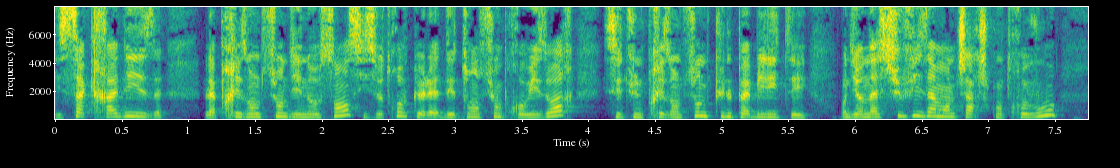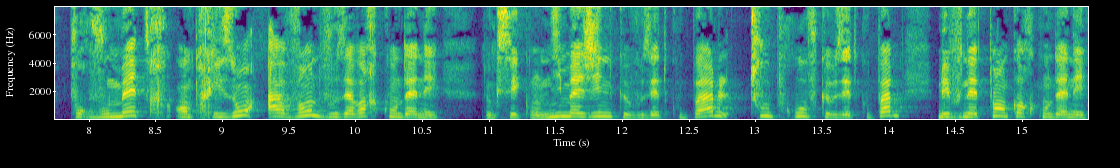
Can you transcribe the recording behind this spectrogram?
sacralise la présomption d'innocence. Il se trouve que la détention provisoire, c'est une présomption de culpabilité. On dit on a suffisamment de charges contre vous pour vous mettre en prison avant de vous avoir condamné. Donc c'est qu'on imagine que vous êtes coupable, tout prouve que vous êtes coupable, mais vous n'êtes pas encore condamné.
